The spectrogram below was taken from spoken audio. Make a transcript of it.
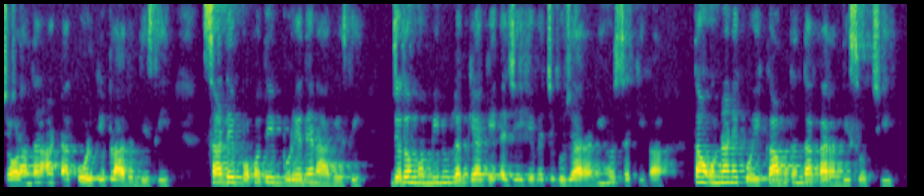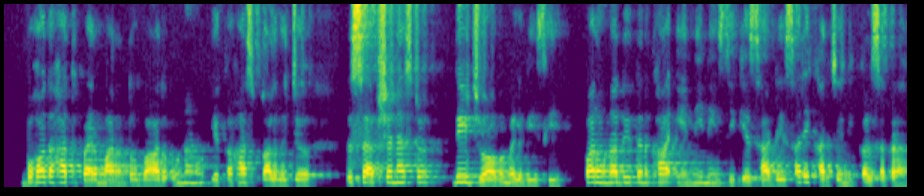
ਚੌਲਾਂ ਦਾ ਆਟਾ ਘੋਲ ਕੇ ਪਿਲਾ ਦਿੰਦੀ ਸੀ। ਸਾਡੇ ਬਹੁਤ ਹੀ ਬੁਰੇ ਦਿਨ ਆ ਗਏ ਸੀ। ਜਦੋਂ ਮੰਮੀ ਨੂੰ ਲੱਗਿਆ ਕਿ ਅਜਿਹੇ ਵਿੱਚ ਗੁਜ਼ਾਰਾ ਨਹੀਂ ਹੋ ਸਕੇਗਾ, ਤਾਂ ਉਹਨਾਂ ਨੇ ਕੋਈ ਕੰਮ ਧੰਦਾ ਕਰਨ ਦੀ ਸੋਚੀ। ਬਹੁਤ ਹੱਥ ਪੈਰ ਮਾਰਨ ਤੋਂ ਬਾਅਦ ਉਹਨਾਂ ਨੂੰ ਇੱਕ ਹਸਪਤਾਲ ਵਿੱਚ ਰਿਸੈਪਸ਼ਨਿਸਟ ਦੀ ਜੌਬ ਮਿਲ ਗਈ ਸੀ, ਪਰ ਉਹਨਾਂ ਦੀ ਤਨਖਾਹ ਇੰਨੀ ਨਹੀਂ ਸੀ ਕਿ ਸਾਡੇ ਸਾਰੇ ਖਰਚੇ ਨਿਕਲ ਸਕਣ।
